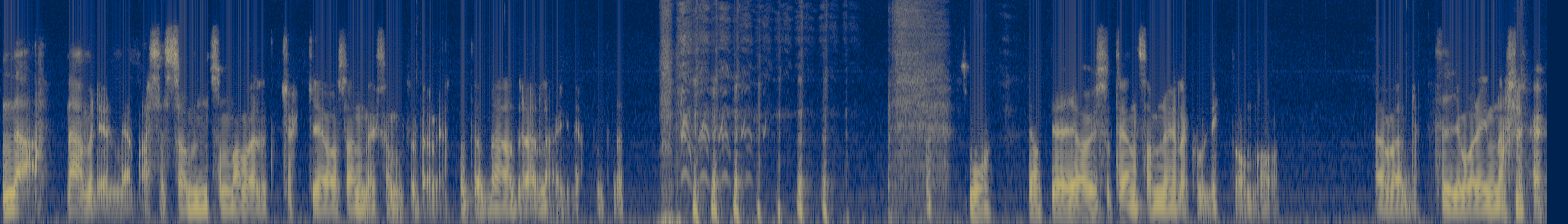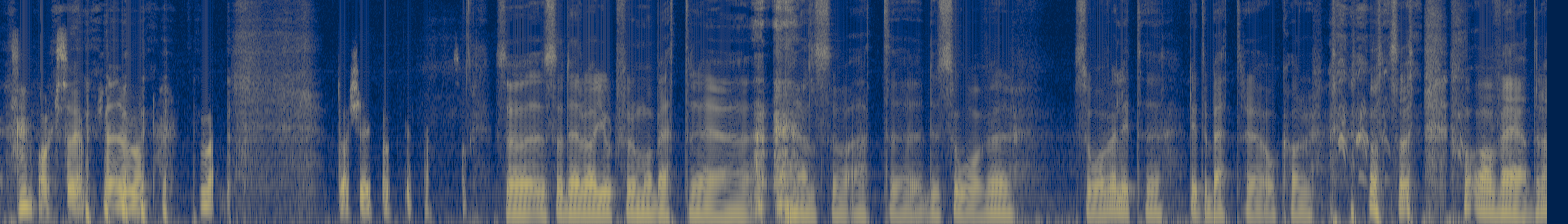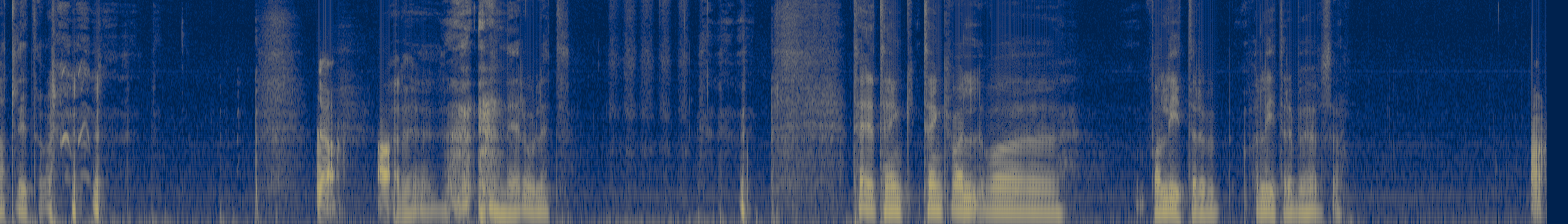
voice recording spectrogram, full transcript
nej, nej, men det är mer bara sömn som man var lite kackig och sen liksom, typ, jag vet inte, vädra lägenheten. Typ. Små. Jag, jag har ju suttit ensam nu hela covid-19 och väl tio år innan också i och för sig. Men, men du har lite. Så. Så, det du har gjort för att må bättre är alltså att eh, du sover, sover lite, lite bättre och har, och har vädrat lite. Ja. Ja, det, det är roligt. Tänk, tänk vad, vad, vad, lite det, vad lite det behövs. Ja.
